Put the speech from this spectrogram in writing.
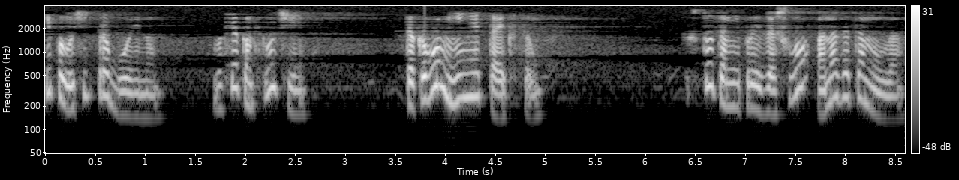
и получить пробоину. Во всяком случае, таково мнение Тайксов. Что там не произошло, она затонула.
